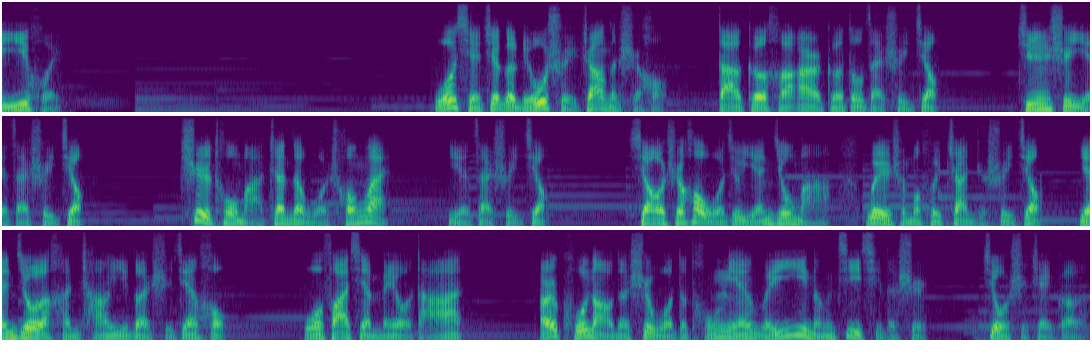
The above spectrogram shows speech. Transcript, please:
第一回，我写这个流水账的时候，大哥和二哥都在睡觉，军师也在睡觉，赤兔马站在我窗外也在睡觉。小时候我就研究马为什么会站着睡觉，研究了很长一段时间后，我发现没有答案。而苦恼的是，我的童年唯一能记起的事就是这个了。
